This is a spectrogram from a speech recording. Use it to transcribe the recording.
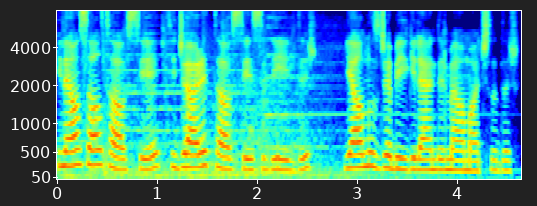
Finansal tavsiye, ticaret tavsiyesi değildir, yalnızca bilgilendirme amaçlıdır.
